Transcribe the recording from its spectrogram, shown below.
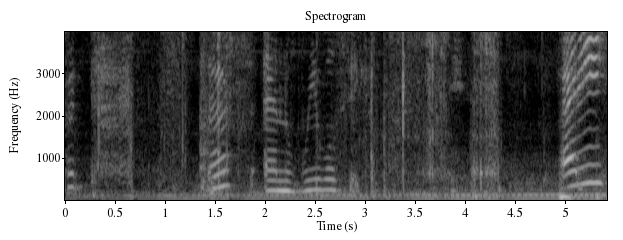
put this and we will see. Ready?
